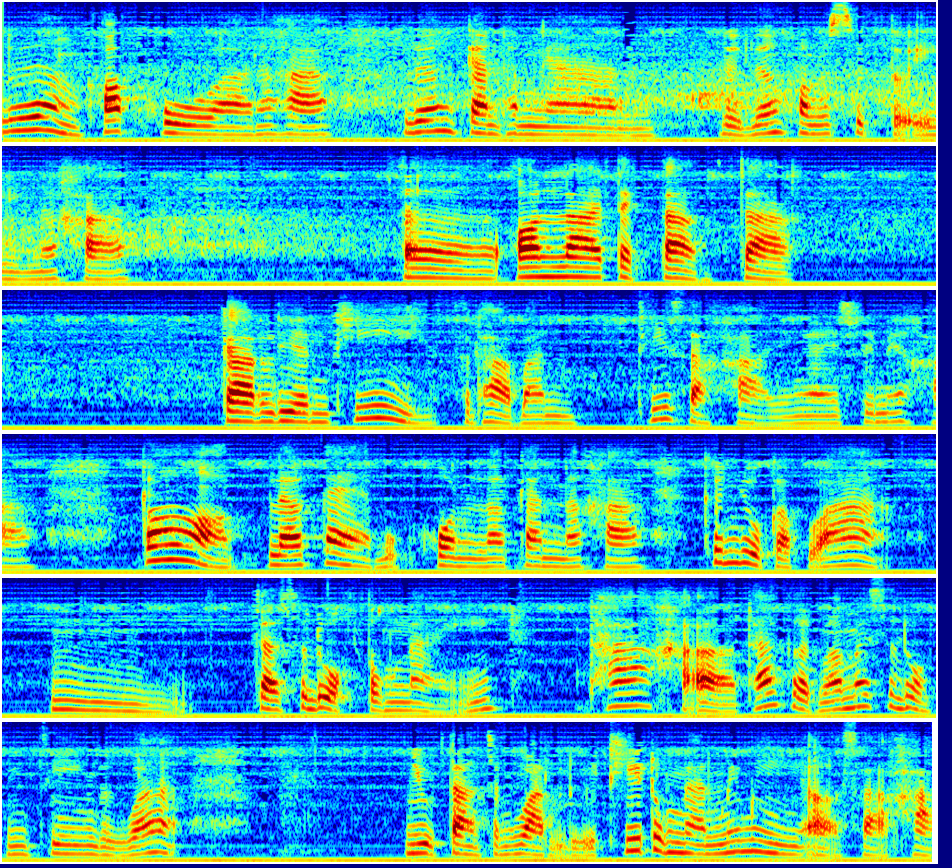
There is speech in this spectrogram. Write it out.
เรื่องครอบครัวนะคะ เรื่องการทำงานหรือเรื่องความรู้สึกตัวเองนะคะเออออนไลน์แตกต่างจาก การเรียนที่สถาบันที่สาขายังไงใช่ไหมคะ ก็แล้วแต่บุคคลแล้วกันนะคะ ขึ้นอยู่กับว่าจะสะดวกตรงไหน ถ้าถ้าเกิดว่าไม่สะดวกจริง ๆ หรือว่าอยู่ต่างจังหวัดหรือที่ตรงนั้นไม่มีสาขา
